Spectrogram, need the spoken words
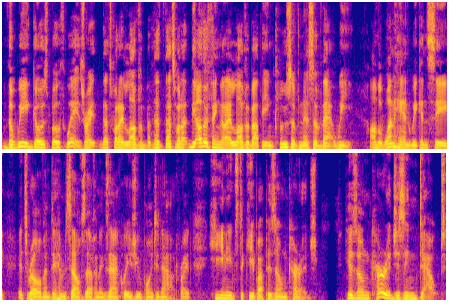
the we goes both ways, right? That's what I love about that, that's what I, the other thing that I love about the inclusiveness of that we. On the one hand, we can see it's relevant to himself, Zephin, exactly as you pointed out, right? He needs to keep up his own courage his own courage is in doubt.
